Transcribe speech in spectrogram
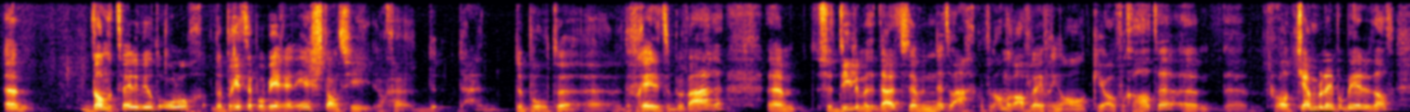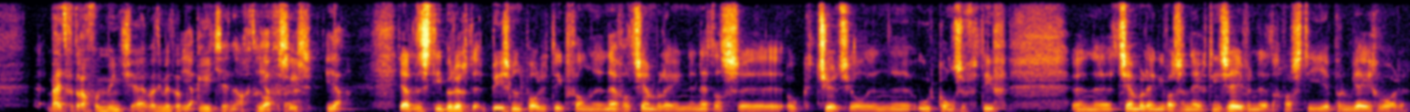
Ehm, dan de Tweede Wereldoorlog. De Britten proberen in eerste instantie eh, de, de, boel te, eh, de vrede te bewaren. Ehm, ze dealen met de Duitsers. Daar hebben we net eigenlijk op een andere aflevering al een keer over gehad. Hè? Ehm, eh, vooral Chamberlain probeerde dat. Bij het verdrag van München, hè? wat hij met dat Ja. papiertje in de Ja, achteraf... eh, precies. Ja. ja, dat is die beruchte appeasementpolitiek van Neville Chamberlain, net als ook Churchill, een oerconservatief. En Chamberlain die was in 1937 was die, premier geworden.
